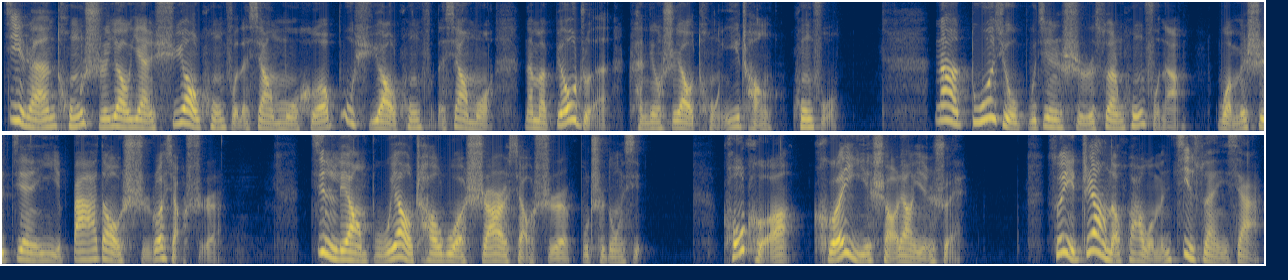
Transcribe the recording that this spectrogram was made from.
既然同时要验需要空腹的项目和不需要空腹的项目，那么标准肯定是要统一成空腹。那多久不进食算空腹呢？我们是建议八到十个小时，尽量不要超过十二小时不吃东西。口渴可以少量饮水。所以这样的话，我们计算一下，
